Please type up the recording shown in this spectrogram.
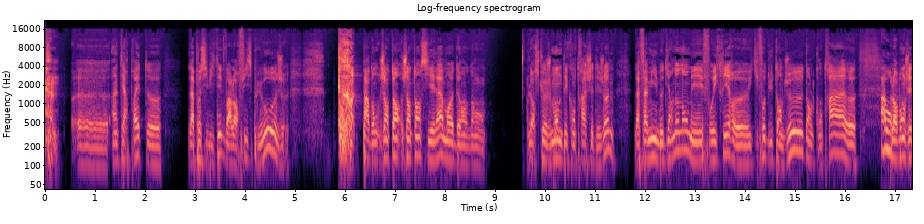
euh, interprètent la possibilité de voir leur fils plus haut. Pardon, j'entends, j'entends ci et là, moi, dans, lorsque je monte des contrats chez des jeunes, la famille me dit non, non, mais il faut écrire qu'il faut du temps de jeu dans le contrat. Ah bon? Alors bon, j'ai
